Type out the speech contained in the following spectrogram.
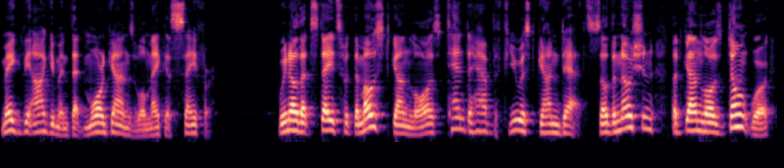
make the argument that more guns will make us safer? We know that states with the most gun laws tend to have the fewest gun deaths, so the notion that gun laws don't work,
